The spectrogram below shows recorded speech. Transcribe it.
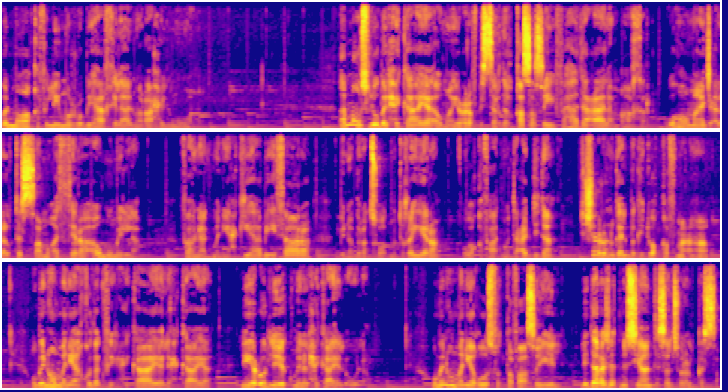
والمواقف اللي يمروا بها خلال مراحل نموهم. أما أسلوب الحكاية أو ما يعرف بالسرد القصصي فهذا عالم آخر وهو ما يجعل القصة مؤثرة أو مملة. فهناك من يحكيها بإثارة بنبرة صوت متغيرة ووقفات متعددة تشعر أن قلبك يتوقف معها ومنهم من يأخذك في حكاية لحكاية ليعود ليكمل الحكاية الأولى. ومنهم من يغوص في التفاصيل لدرجة نسيان تسلسل القصة.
